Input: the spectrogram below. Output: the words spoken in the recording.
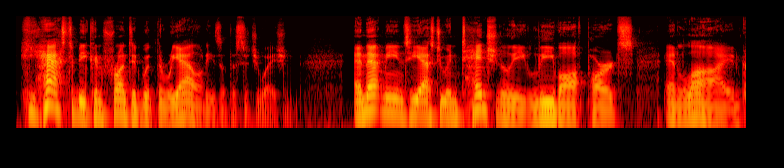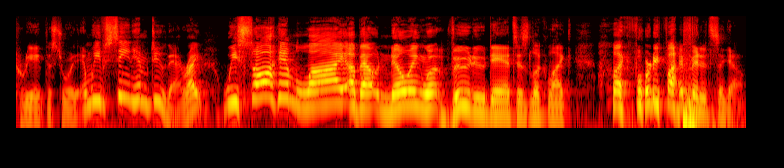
he has to be confronted with the realities of the situation. And that means he has to intentionally leave off parts and lie and create the story. And we've seen him do that, right? We saw him lie about knowing what voodoo dances look like like 45 minutes ago.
